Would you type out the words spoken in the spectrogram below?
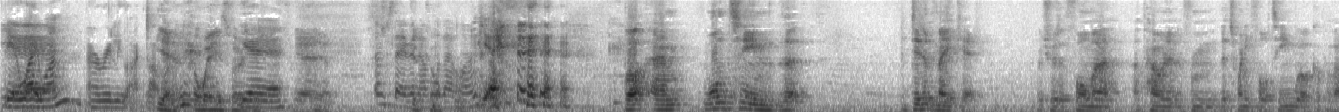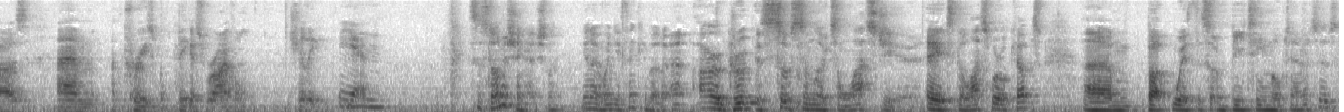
the Yeah. away one, I really like that Yeah, one. away is very Yeah. good. Yeah. yeah. I'm saving Good up call. for that one. Yeah. But um, one team that didn't make it, which was a former opponent from the 2014 World Cup of ours, um, and Peru's biggest rival, Chile. Yeah. It's astonishing, actually. You know, when you think about it, Uh, our group is so similar to last year, eh, to the last World Cups, um, but with the sort of B team alternatives.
